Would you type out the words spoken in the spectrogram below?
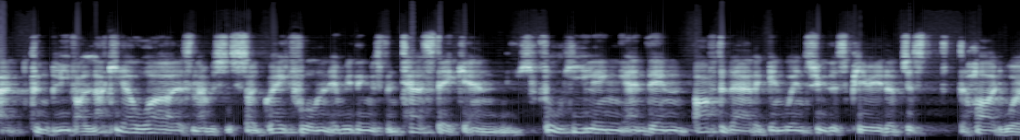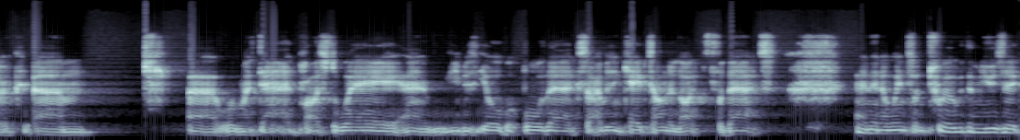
I couldn't believe how lucky I was, and I was just so grateful, and everything was fantastic and full healing. And then after that, again, went through this period of just hard work. Um, uh, well, my dad passed away, and he was ill before that, so I was in Cape Town a lot for that. And then I went on tour with the music,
